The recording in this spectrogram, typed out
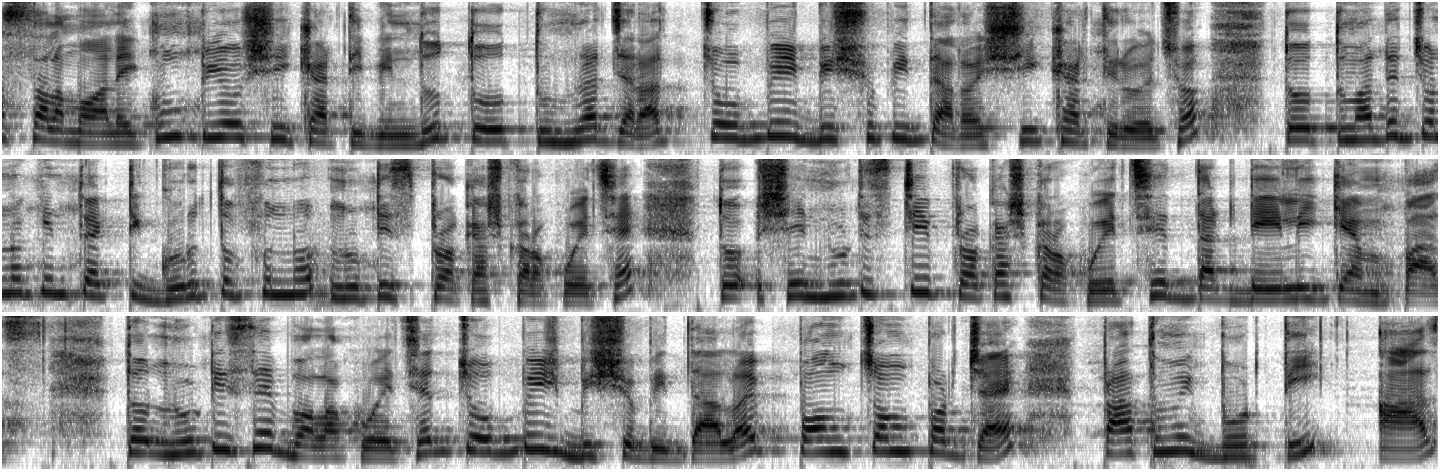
আসসালামু আলাইকুম, প্রিয় শিক্ষার্থীবৃন্দু। তো তোমরা যারা চব্বিশ বিশ্ববিদ্যালয় শিক্ষার্থী রয়েছ, তো তোমাদের জন্য কিন্তু একটি গুরুত্বপূর্ণ নোটিশ প্রকাশ করা হয়েছে। তো সেই নোটিশটি প্রকাশ করা হয়েছে দ্য ডেইলি ক্যাম্পাস। তো নোটিশে বলা হয়েছে, চব্বিশ বিশ্ববিদ্যালয় পঞ্চম পর্যায়ে প্রাথমিক ভর্তি আজ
